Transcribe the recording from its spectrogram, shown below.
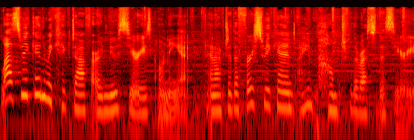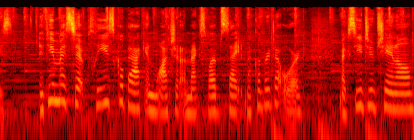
Last weekend, we kicked off our new series, Owning It, and after the first weekend, I am pumped for the rest of the series. If you missed it, please go back and watch it on Meck's website, mecklenburg.org, Meck's YouTube channel,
